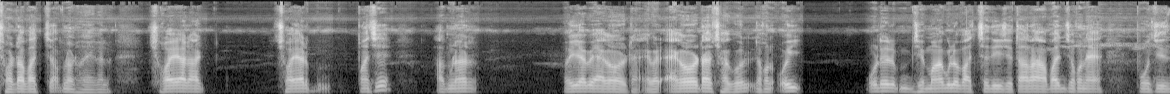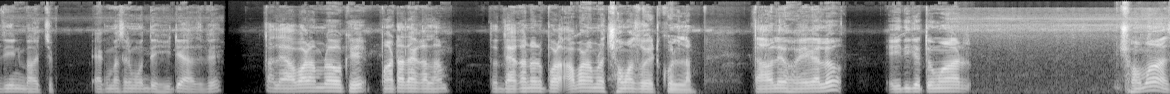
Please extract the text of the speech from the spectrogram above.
ছটা বাচ্চা আপনার হয়ে গেল। ছয় আর আট, ছয় আর পাঁচে আপনার হয়ে যাবে এগারোটা। এবার এগারোটা ছাগল যখন ওই ওদের যে মাগুলো বাচ্চা দিয়েছে, তারা আবার যখন পঁচিশ দিন বা হচ্ছে এক মাসের মধ্যে হিটে আসবে তাহলে আবার আমরা ওকে পাঁটা দেখালাম। তো দেখানোর পর আবার আমরা ছ মাস ওয়েট করলাম। তাহলে হয়ে গেল এইদিকে তোমার ছ মাস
